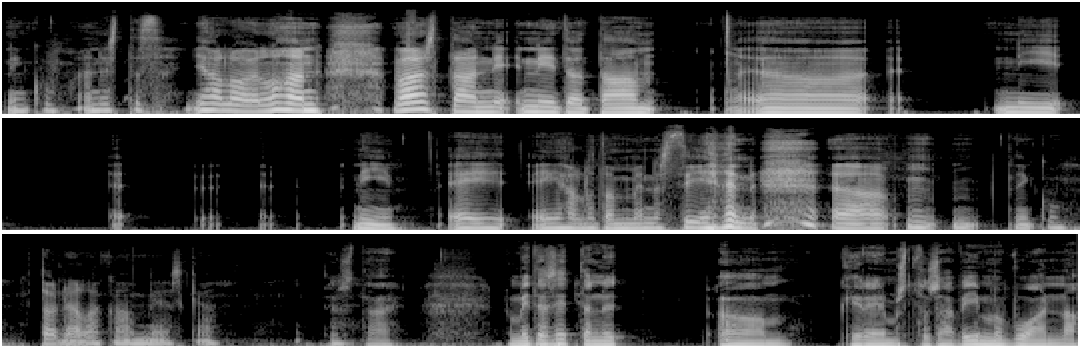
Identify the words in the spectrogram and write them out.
niin kuin äänestäisi jaloillaan vastaan, niin, niin, tota, ää, niin, niin ei, ei haluta mennä siihen ää, niin kuin todellakaan myöskään. Just näin. No mitä sitten nyt, um, kirja ilmestyi tosiaan viime vuonna,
